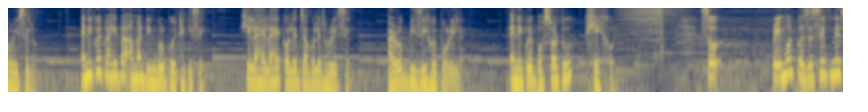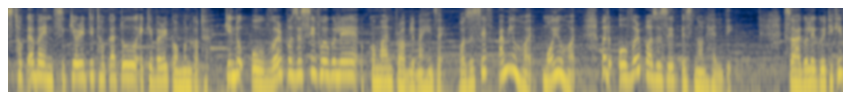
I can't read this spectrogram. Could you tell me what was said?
কৰিছিলোঁ। এনেকৈ পাহিবা আমাৰ দিনবোৰ গৈ থাকিছিল। সি লাহে লাহে কলেজ যাবলৈ ধৰিছিল আৰু বিজি হৈ পৰিলে। এনেকৈ বছৰটো শেষ হ'ল। চ' প্ৰেমত পজিটিভনেছ থকা বা ইনচিকিউৰিটি থকাটো একেবাৰে কমন কথা। কিন্তু অ'ভাৰ পজিটিভ হৈ গ'লে অকণমান প্ৰব্লেম আহি যায়। পজিটিভ আমিও হয় ময়ো হয় but over positive is not healthy so' আগলৈ গৈ থাকিম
